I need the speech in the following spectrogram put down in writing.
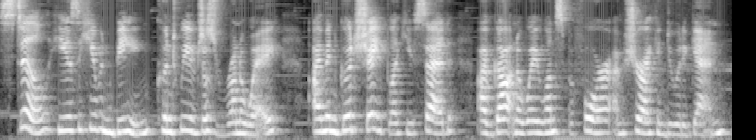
Still, he is a human being. Couldn't we have just run away? I'm in good shape, like you said. I've gotten away once before. I'm sure I can do it again.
